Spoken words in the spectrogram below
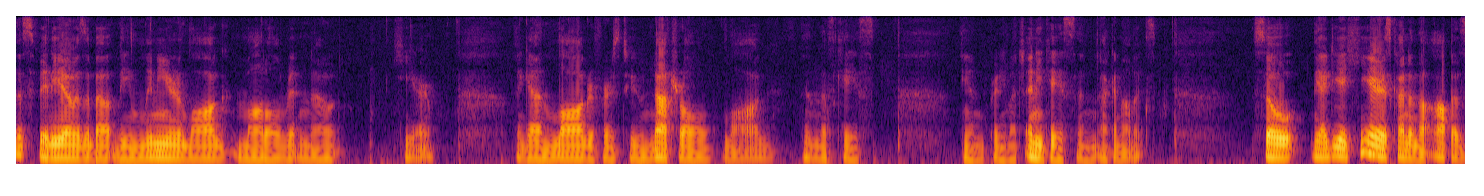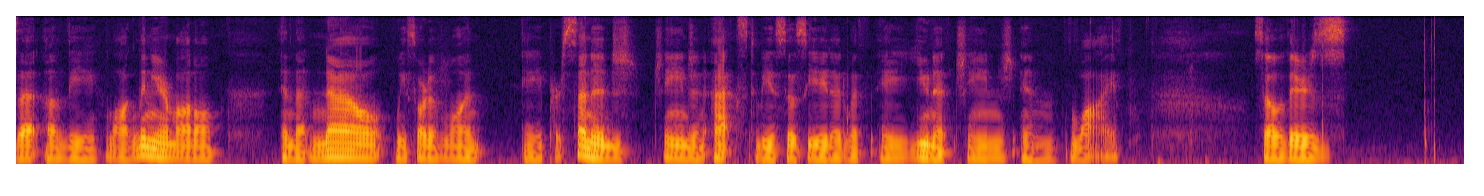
This video is about the linear log model written out here. Again, log refers to natural log in this case, and pretty much any case in economics. So the idea here is kind of the opposite of the log linear model in that now we sort of want a percentage change in x to be associated with a unit change in y. So there's,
